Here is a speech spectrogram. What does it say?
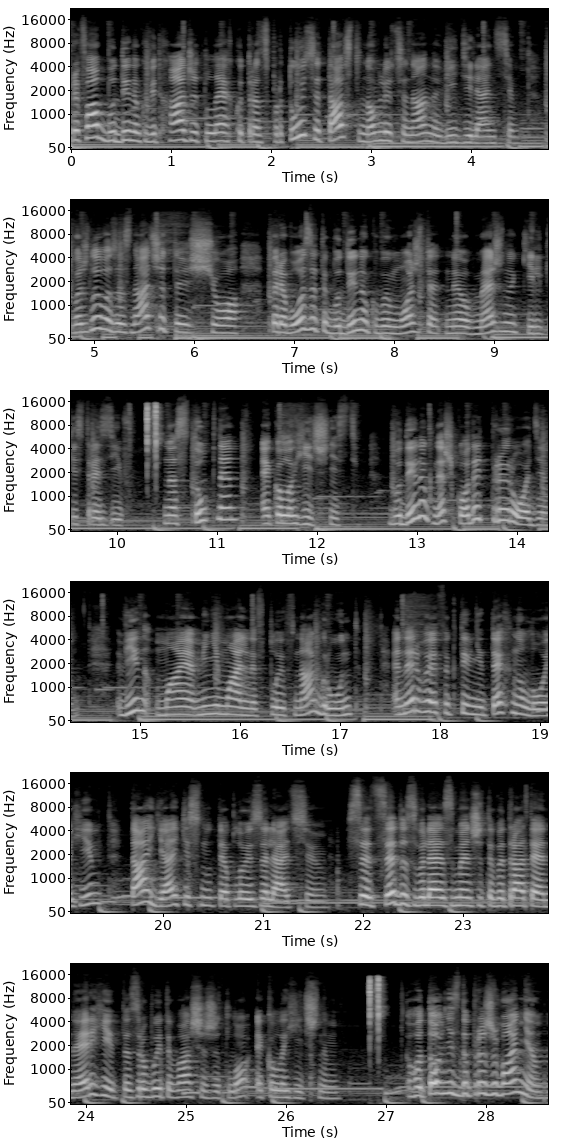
Префаб будинок від Хаджет легко транспортується та встановлюється на новій ділянці. Важливо зазначити, що перевозити будинок ви можете необмежену кількість разів. Наступне екологічність. Будинок не шкодить природі. Він має мінімальний вплив на ґрунт, енергоефективні технології та якісну теплоізоляцію. Все це дозволяє зменшити витрати енергії та зробити ваше житло екологічним. Готовність до проживання.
